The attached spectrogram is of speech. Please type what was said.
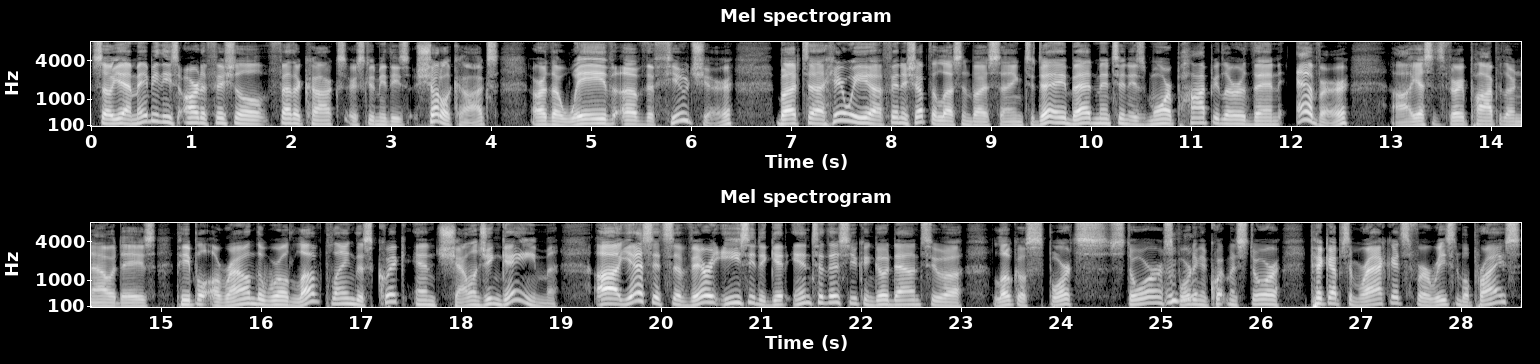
so, yeah, maybe these artificial feathercocks, or excuse me, these shuttlecocks are the wave of the future. But uh, here we uh, finish up the lesson by saying today badminton is more popular than ever. Uh, yes, it's very popular nowadays. People around the world love playing this quick and challenging game. Uh, yes, it's uh, very easy to get into this. You can go down to a local sports store, mm-hmm. sporting mm -hmm. equipment store, pick up some rackets for a reasonable price,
